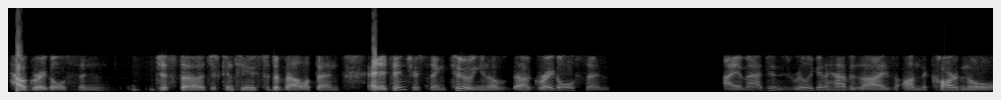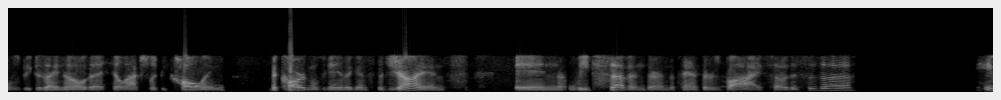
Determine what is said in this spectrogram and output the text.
how Greg Olsen just uh, just continues to develop, and and it's interesting too. You know, uh, Greg Olsen I imagine he's really going to have his eyes on the Cardinals because I know that he'll actually be calling the Cardinals game against the Giants in Week Seven during the Panthers' bye. So this is a he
